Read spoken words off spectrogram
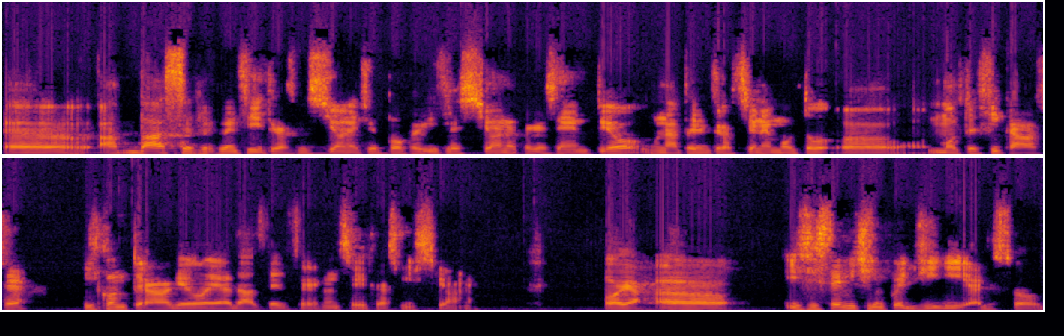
Uh, a basse frequenze di trasmissione c'è poca riflessione, per esempio, una penetrazione molto, uh, molto efficace, il contrario è ad alte frequenze di trasmissione. Ora, uh, i sistemi 5G, adesso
